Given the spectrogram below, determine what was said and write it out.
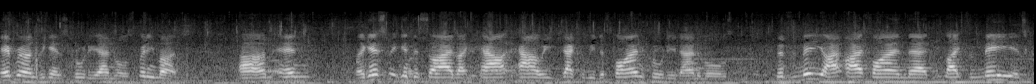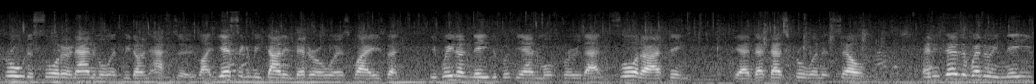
everyone's against cruelty to animals, pretty much. Um, and I guess we can decide like how, how exactly we define cruelty to animals. But for me, I, I, find that, like, for me, it's cruel to slaughter an animal if we don't have to. Like, yes, it can be done in better or worse ways, but if we don't need to put the animal through that slaughter, I think, yeah, that, that's cruel in itself. And in terms of whether we need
